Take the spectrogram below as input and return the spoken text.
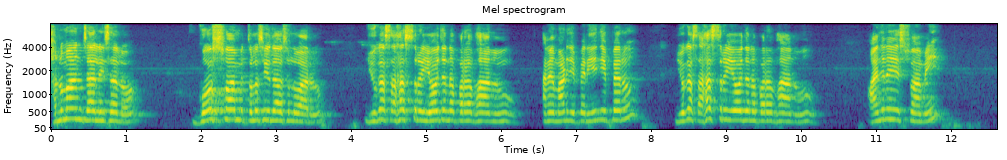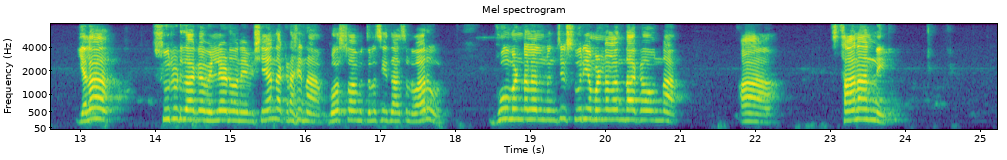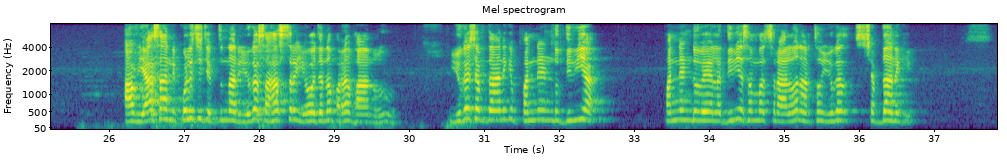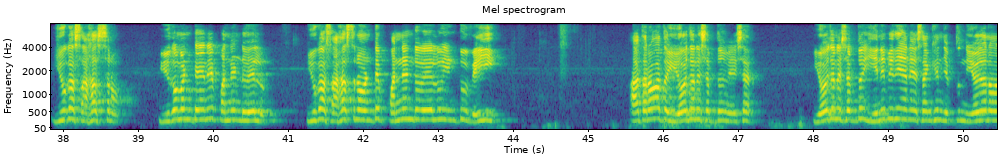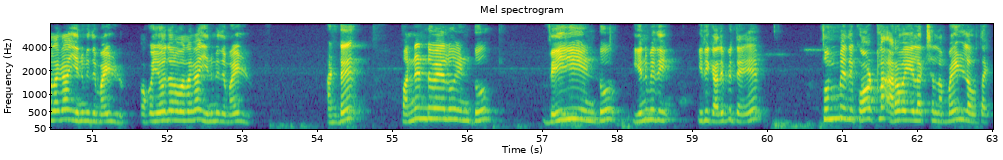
హనుమాన్ చాలీసాలో గోస్వామి తులసీదాసుల వారు యుగ సహస్ర యోజన పరభాను అనే మాట చెప్పారు. ఏం చెప్పారు? యుగ సహస్ర యోజన పరభాను. ఆంజనేయ స్వామి ఎలా సూర్యుడి దాకా వెళ్ళాడు అనే విషయాన్ని అక్కడ ఆయన గోస్వామి తులసీదాసుల వారు భూమండలం నుంచి సూర్యమండలం దాకా ఉన్న ఆ స్థానాన్ని ఆ వ్యాసాన్ని కొలిచి చెప్తున్నారు యుగ సహస్ర యోజన పరభాను. యుగ శబ్దానికి పన్నెండు దివ్య పన్నెండు వేల దివ్య సంవత్సరాలు అని అర్థం యుగ శబ్దానికి. యుగ సహస్రం. యుగం అంటేనే పన్నెండు వేలు. యుగ సహస్రం అంటే పన్నెండు వేలు ఇంటూ వెయ్యి. ఆ తర్వాత యోజన శబ్దం వేశారు. యోజన శబ్దం ఎనిమిది అనే సంఖ్యను చెప్తుంది. యోజనం అనగా ఎనిమిది మైళ్ళు. ఒక యోజనం అనగా ఎనిమిది మైళ్ళు. అంటే పన్నెండు వేలు ఇంటూ వెయ్యి ఇంటూ ఎనిమిది. ఇది కలిపితే తొమ్మిది కోట్ల అరవై లక్షల మైళ్ళు అవుతాయి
